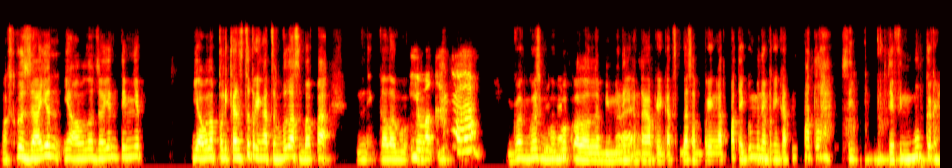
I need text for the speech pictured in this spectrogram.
maksud gue Zion ya Allah Zion timnya ya Allah Pelicans itu peringkat 11 bapak. Kalau gue Iya makanya. gue gue gue, gue kalau lebih milih antara peringkat 11 sama peringkat 4 ya gue milih peringkat 4 lah si Devin Booker.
